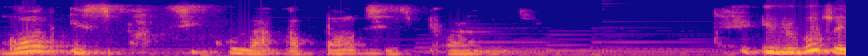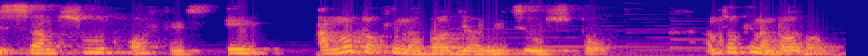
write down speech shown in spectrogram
God is particular about his brand. If you go to a Samsung office, I'm not talking about their retail store, I'm talking about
